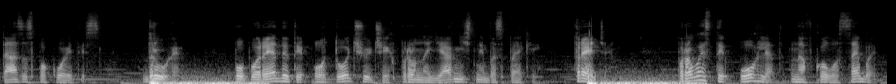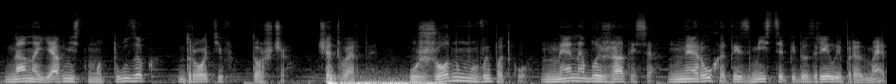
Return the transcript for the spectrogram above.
та заспокоїтись. Друге. Попередити оточуючих про наявність небезпеки. Третє. Провести огляд навколо себе на наявність мотузок, дротів тощо. Четверте. У жодному випадку не наближатися, не рухати з місця підозрілий предмет,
